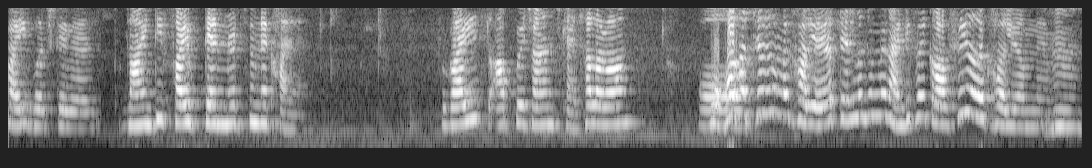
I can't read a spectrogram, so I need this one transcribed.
फाइव बज गए नाइन्टी फाइव टेन मिनट्स में हमने खाया है. सो गाइस आपको ये चैलेंज कैसा लगा? और बहुत अच्छे से हमने खा लिया यार. टेन मिनट में नाइन्टी फाइव काफ़ी ज़्यादा खा लिया हमने. हम्म,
